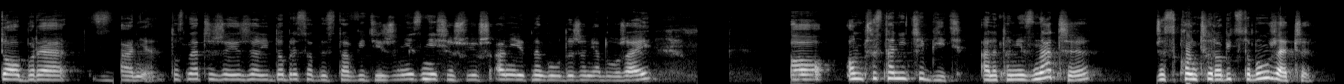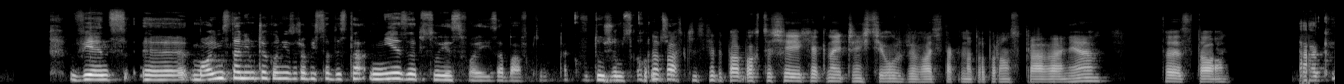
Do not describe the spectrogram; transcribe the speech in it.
dobre zdanie. To znaczy, że jeżeli dobry sadysta widzi, że nie zniesiesz już ani jednego uderzenia dłużej, to on przestanie cię bić, ale to nie znaczy, że skończy robić z tobą rzeczy. Więc e, moim zdaniem, czego nie zrobi sadysta, nie zepsuje swojej zabawki. Tak w dużym No skrócie. Zabawki się dba, bo chce się ich jak najczęściej używać, tak na dobrą sprawę, nie? To jest to. Tak,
